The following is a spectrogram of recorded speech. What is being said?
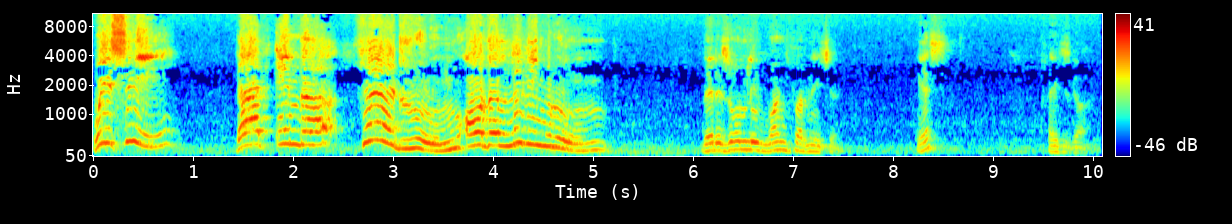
We see that in the third room or the living room, there is only one furniture. Yes? Praise God.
